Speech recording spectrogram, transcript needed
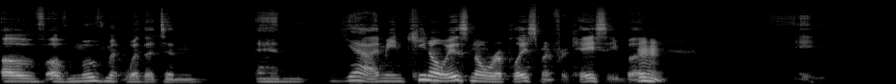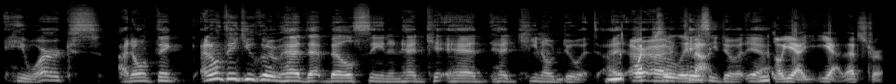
of of movement with it and and yeah i mean keno is no replacement for casey but Mhm. he- he works i don't think i don't think you could have had that bell scene and had had had keno do it I, No, or, uh, absolutely not. casey do it yeah No, yeah, yeah, that's true.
